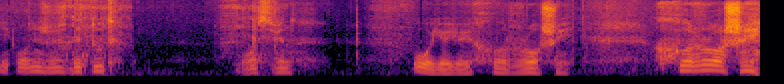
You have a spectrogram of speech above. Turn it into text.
І ось же ж де тут. Ось він. Ой-ой-ой, хороший. Хороший.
